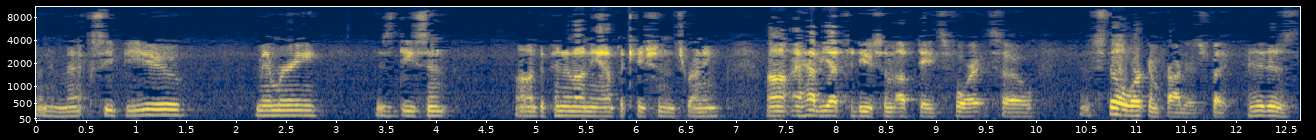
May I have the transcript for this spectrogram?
running max CPU. Memory is decent, uh, depending on the application it's running. Uh, I have yet to do some updates for it, so it's still a work in progress, but it is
